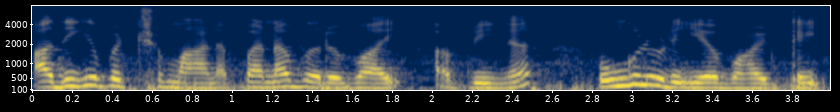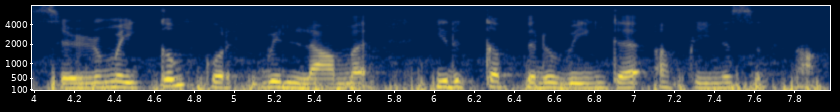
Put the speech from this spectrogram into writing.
அதிகபட்சமான பண வருவாய் அப்படின்னு உங்களுடைய வாழ்க்கை செழுமைக்கும் குறைவில்லாமல் இருக்க பெறுவீங்க அப்படின்னு சொல்லலாம்.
